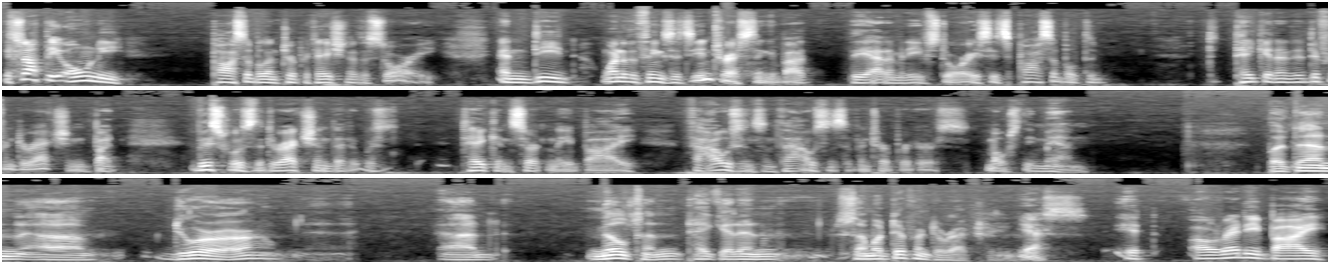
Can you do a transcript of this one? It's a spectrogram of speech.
It's not the only possible interpretation of the story. And indeed, one of the things that's interesting about the Adam and Eve stories, it's possible to, to take it in a different direction. But this was the direction that it was taken, certainly by thousands and thousands of interpreters, mostly men. But then uh, Dürer and Milton take it in somewhat different direction. Yes, it already by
